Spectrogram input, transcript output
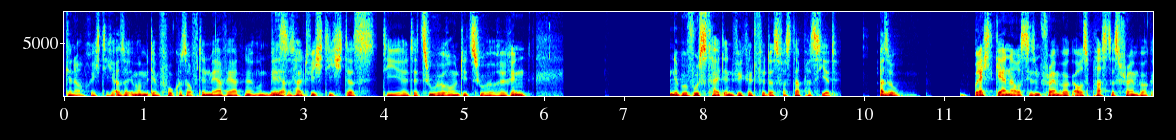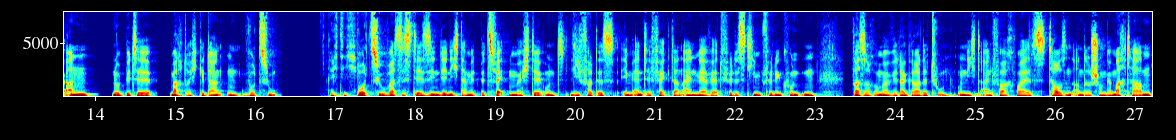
genau, richtig. Also immer mit dem Fokus auf den Mehrwert. Ne? Und mir ja. ist es halt wichtig, dass die, der Zuhörer und die Zuhörerin eine Bewusstheit entwickelt für das, was da passiert. Also brecht gerne aus diesem Framework aus, passt das Framework an, nur bitte macht euch Gedanken, wozu. Richtig. Wozu? Was ist der Sinn, den ich damit bezwecken möchte? Und liefert es im Endeffekt dann einen Mehrwert für das Team, für den Kunden, was auch immer wir da gerade tun. Und nicht einfach, weil es tausend andere schon gemacht haben,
